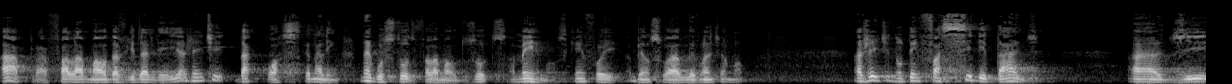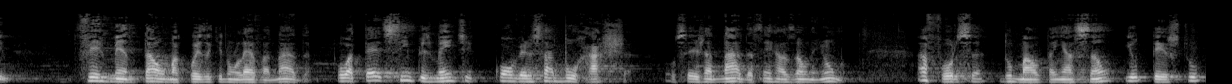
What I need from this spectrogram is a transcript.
Ah, para falar mal da vida alheia, a gente dá cosca na língua. Não é gostoso falar mal dos outros? Amém, irmãos? Quem foi abençoado, levante a mão. A gente não tem facilidade ah, de fermentar uma coisa que não leva a nada, ou até simplesmente conversar borracha, ou seja, nada, sem razão nenhuma, a força do mal está em ação e o texto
